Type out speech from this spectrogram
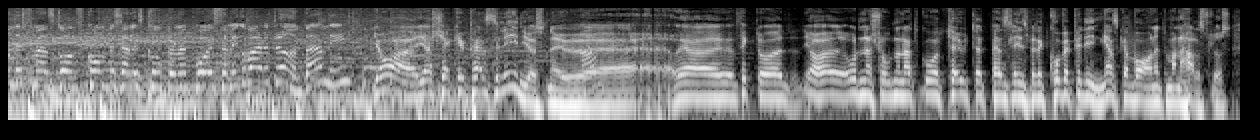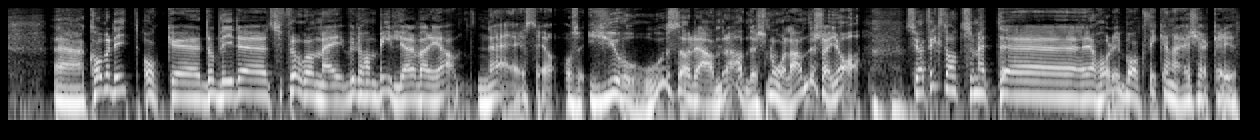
Anders Timells golfkompis Alice Cooper med Poison. Vi går varvet runt. Andy? Ja, jag checkar ju penicillin just nu. eh, Och jag fick då ja, ordinationen att gå och ta ut ett penicillin som heter Covepedin, ganska vanligt om man har halsfluss. Eh, kommer dit och eh, då blir det, så frågar de mig, vill du ha en billigare variant? Nej, säger jag. Och så, jo, sa det andra Anders, snåla-Anders sa ja. Så jag fick något som hette, eh, jag har det i bakfickan här, jag käkar det.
